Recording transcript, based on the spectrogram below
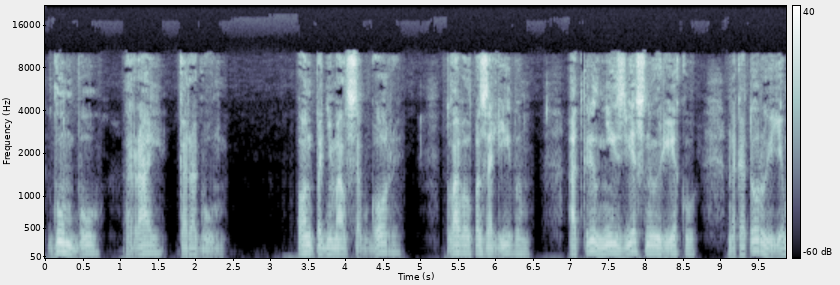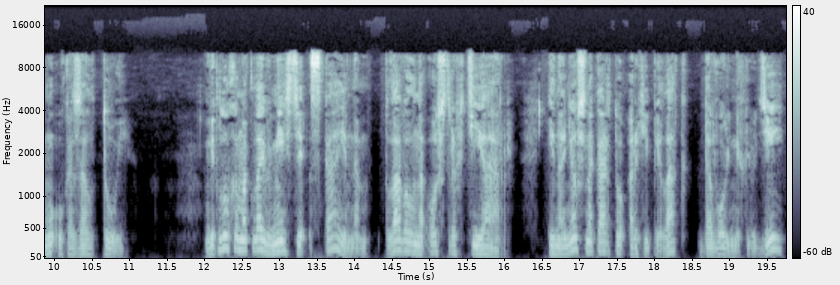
Гумбу, Рай, Карагум. Он поднимался в горы, плавал по заливам, открыл неизвестную реку, на которую ему указал Туй. Миклуха Маклай вместе с Каином плавал на остров Тиар и нанес на карту архипелаг довольных людей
